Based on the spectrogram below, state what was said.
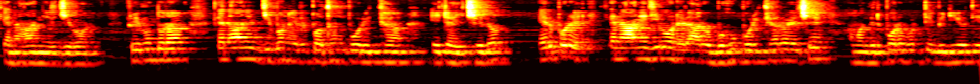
কেনাহানির জীবন। প্রিয় বন্ধুরা কেনাহানির জীবনের প্রথম পরীক্ষা এটাই ছিল। এরপরে কেনাহানি জীবনের আরও বহু পরীক্ষা রয়েছে। আমাদের পরবর্তী ভিডিওতে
